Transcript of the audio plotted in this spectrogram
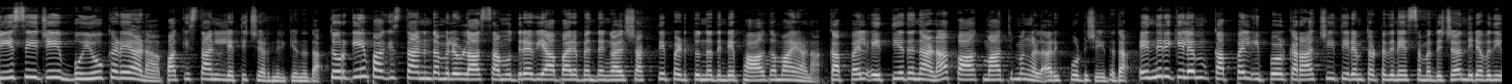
ടി സി ജി ബുയൂക്കടയാണ് പാകിസ്ഥാനിൽ എത്തിച്ചേർന്നിരിക്കുന്നത് തുർക്കിയും പാകിസ്ഥാനും തമ്മിലുള്ള സമുദ്ര വ്യാപാര ബന്ധങ്ങൾ ശക്തിപ്പെടുത്തുന്നതിന്റെ ഭാഗമായാണ് കപ്പൽ എത്തിയതെന്നാണ് പാക് മാധ്യമങ്ങൾ റിപ്പോർട്ട് ചെയ്തത്. എന്നിരിക്കലും കപ്പൽ ഇപ്പോൾ കറാച്ചി തീരം തൊട്ടതിനെ സംബന്ധിച്ച് നിരവധി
